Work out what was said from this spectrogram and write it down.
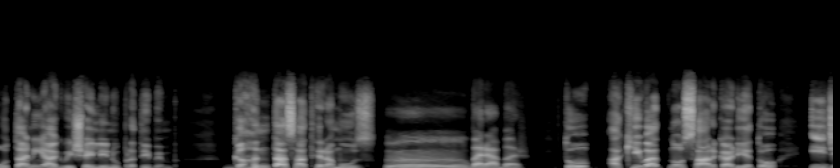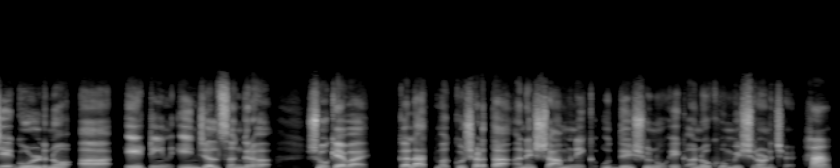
પોતાની આગવી શૈલીનું પ્રતિબિંબ ગહનતા સાથે રમૂઝ બરાબર. તો આખી વાતનો સાર કાઢીએ તો ઈ જે ગોલ્ડનો આ એટીન એન્જલ સંગ્રહ શું કહેવાય? કલાત્મક કુશળતા અને શામનિક ઉદ્દેશોનું એક અનોખું મિશ્રણ છે. હા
